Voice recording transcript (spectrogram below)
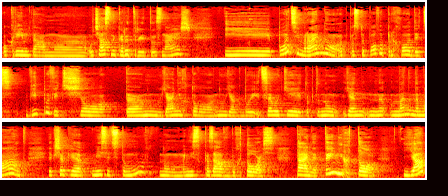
окрім там е, учасника ретриту, знаєш. І потім реально от поступово приходить відповідь, що та ну я ніхто, ну якби і це окей. Тобто, ну я не в мене нема. От якщо б я місяць тому ну мені сказав би хтось, Таня, ти ніхто. Я б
